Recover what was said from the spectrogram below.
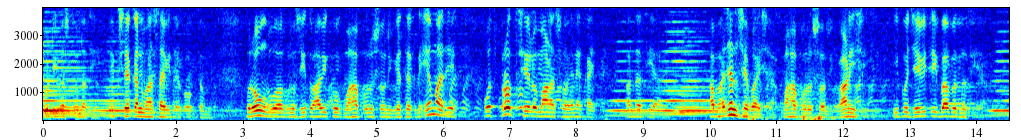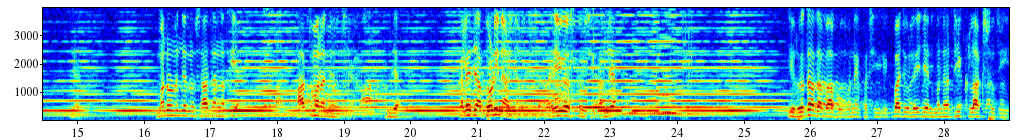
મોટી વસ્તુ નથી. એક સેકન્ડમાં હસાવી દે કોક તમને. અઘરું છે, તો આવી કોઈક મહાપુરુષોની વેધકને એમાં જે ઓતપ્રોત થયેલો માણસ હોય એને કાંઈ અંદરથી આવે. આ ભજન છે ભાઈ સાહેબ, મહાપુરુષોની વાણી છે. એ કોઈ જેવી તેવી બાબત નથી આ. મનોરંજનનું સાધન નથી આત્મરંજન છે સમજ્યા? કલેજા તોડી નાખેલું છે એવી વસ્તુ છે, સમજ્યા? એ રોતા હતા બાપુ મને પછી એક બાજુ લઈ જઈને મને અઢી કલાક સુધી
